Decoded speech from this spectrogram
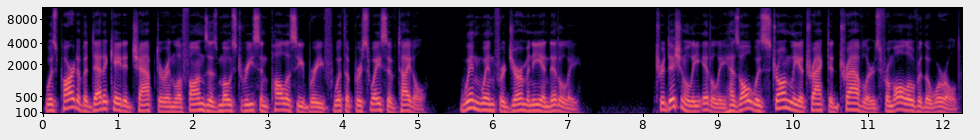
was part of a dedicated chapter in Lufthansa's most recent policy brief with a persuasive title Win-Win for Germany and Italy. Traditionally Italy has always strongly attracted travelers from all over the world.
